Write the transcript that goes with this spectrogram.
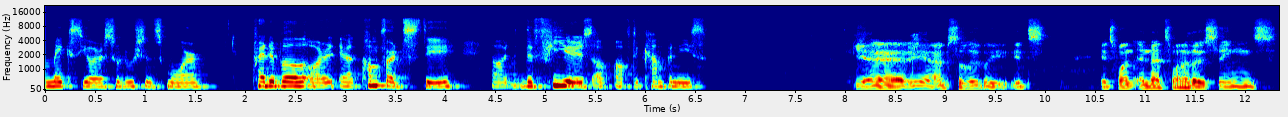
makes your solutions more credible or uh, comforts the uh, the fears of, of the companies. Yeah yeah absolutely. It's it's one and that's one of those things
